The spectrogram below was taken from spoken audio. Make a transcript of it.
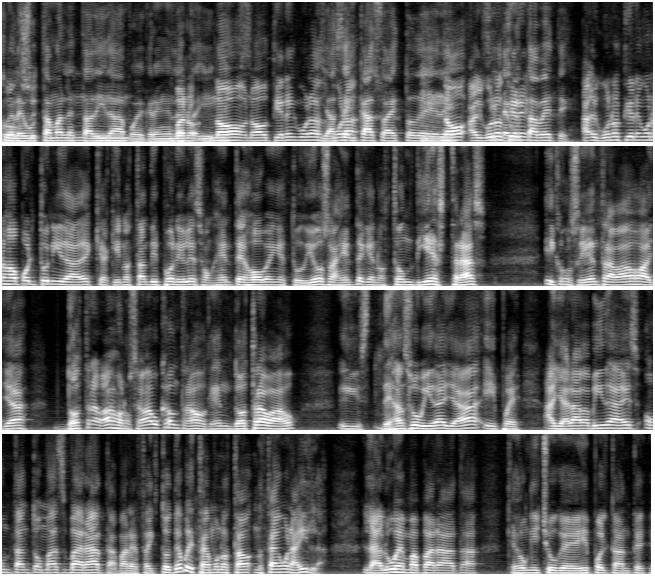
Porque le con- gusta más la estadidad, Mm, porque creen en bueno, la estadidad. no, no, tienen unas. Y hacen una- caso a esto de, de no, algunos si tienen, gusta, vete. algunos tienen unas oportunidades que aquí no están disponibles, son gente joven, estudiosa, gente que no están diestras y consiguen trabajo allá, dos trabajos, no se van a buscar un trabajo, tienen dos trabajos y dejan su vida allá y pues allá la vida es un tanto más barata para efectos de pues estamos no está, no está en una isla. La luz es más barata, que es un hecho que es importante.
